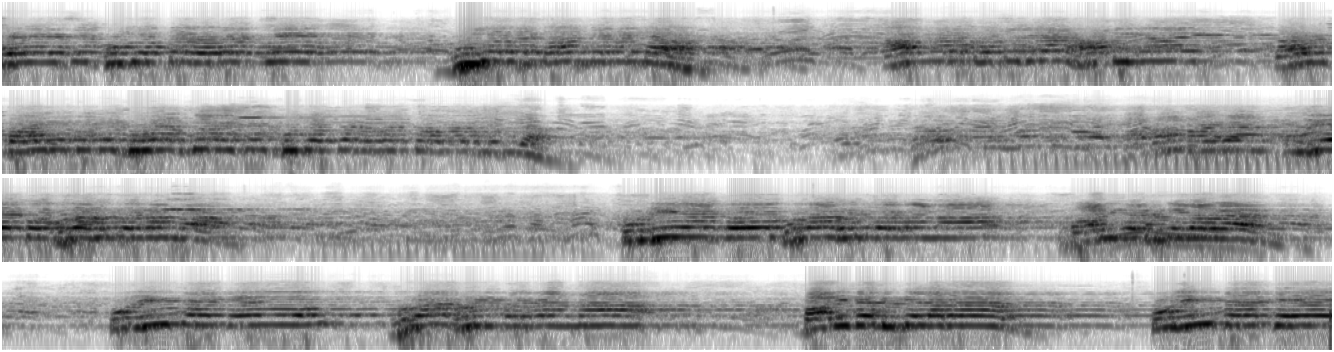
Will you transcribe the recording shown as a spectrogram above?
ছেলে এসে গুজবটা রটাচ্ছে। গুজবে কাজ দেবেন না আপনারা বসে যান হাতি নাই, কারণ বাইরে থেকে দু একজন এসে গুজবটা রটাচ্ছে আপনারা বসে যান পুলিয়ে তো ঘোরাঘুরি করবেন না। পুলিয়ে তো ঘোরাঘুরি করবেন কেউ ঘোরাঘুরি না, বাড়িতে ঢুকে যাবেন। পুলিশে কেউ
